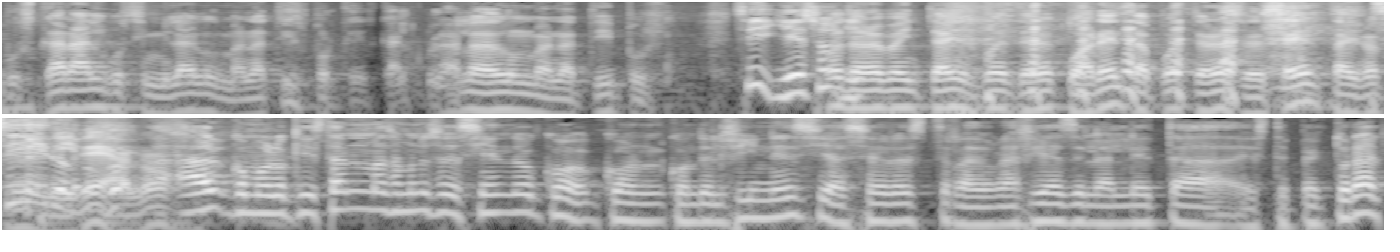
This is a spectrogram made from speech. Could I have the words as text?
buscar algo similar en los manatís, porque calcular la edad de un manatí, pues Sí, y eso... puede tener 20 años, puede tener 40, puede tener 60 y no Sí, ni idea, ¿no? como lo que están más o menos haciendo con, con- con delfines y hacer este, radiografías de la aleta este, pectoral.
